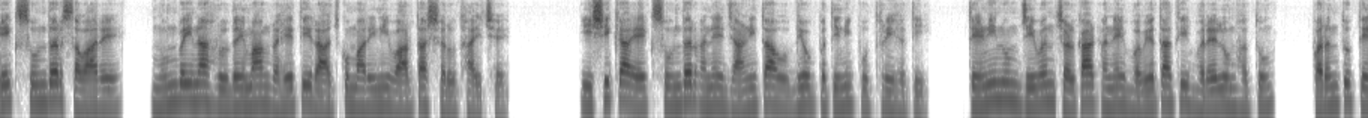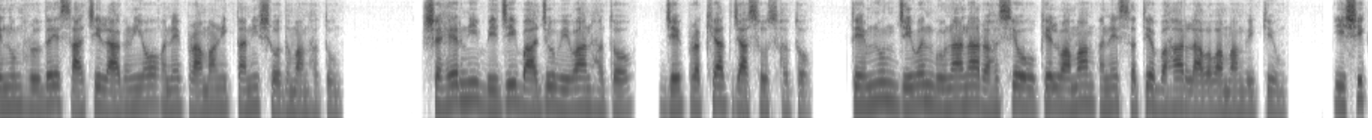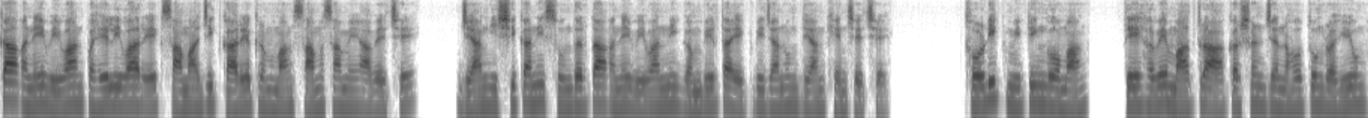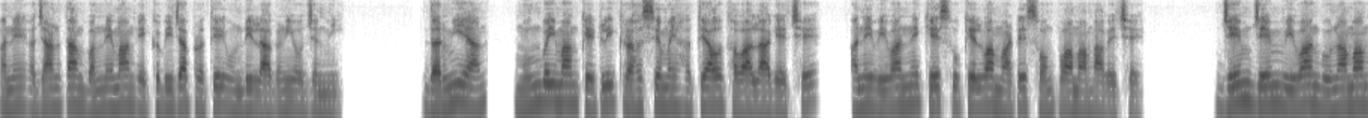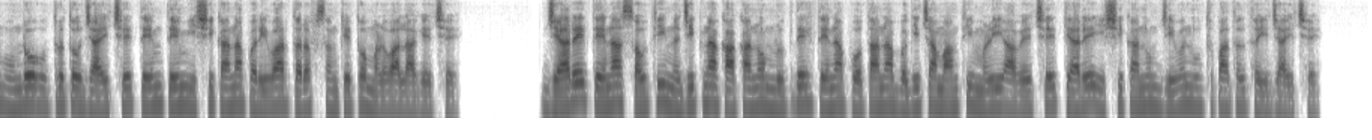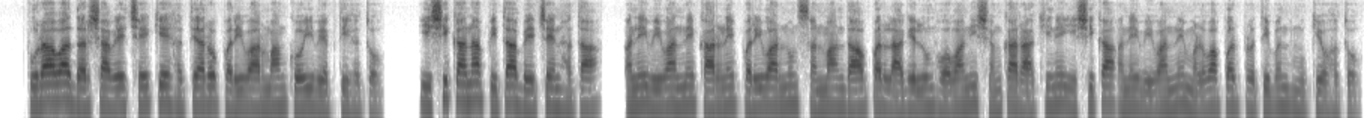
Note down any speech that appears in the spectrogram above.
એક સુંદર સવારે મુંબઈના હૃદયમાં રહેતી રાજકુમારીની વાર્તા શરૂ થાય છે. ઈશિકા એક સુંદર અને જાણીતા ઉદ્યોગપતિની પુત્રી હતી. તેણીનું જીવન ચળકાટ અને ભવ્યતાથી ભરેલું હતું, પરંતુ તેનું હૃદય સાચી લાગણીઓ અને પ્રામાણિકતાની શોધમાં હતું. શહેરની બીજી બાજુ વિવાન હતો, જે પ્રખ્યાત જાસૂસ હતો. તેમનું જીવન ગુનાના રહસ્યો ઉકેલવામાં અને સત્ય બહાર લાવવામાં વીત્યું. ઈશિકા અને વિવાન પહેલીવાર એક સામાજિક કાર્યક્રમમાં સામસામે આવે છે, જ્યાં ઈશિકાની સુંદરતા અને વિવાનની ગંભીરતા એકબીજાનું ધ્યાન ખેંચે છે. થોડીક મિટિંગોમાં, તે હવે માત્ર આકર્ષણ જ નહોતું રહ્યું અને અજાણતા બંનેમાં એકબીજા પ્રત્યે ઊંડી લાગણીઓ જન્મી. દરમિયાન, મુંબઈમાં કેટલીક રહસ્યમય હત્યાઓ થવા લાગે છે અને વિવાનને કેસ ઉકેલવા માટે સોંપવામાં આવે છે. જેમ જેમ વિવાન ગુનામાં ઊંડો ઉતરતો જાય છે, તેમ તેમ ઈશિકાના પરિવાર તરફ સંકેતો મળવા લાગે છે. જ્યારે તેના સૌથી નજીકના કાકાનો મૃતદેહ તેના પોતાના બગીચામાંથી મળી આવે છે, ત્યારે ઈશિકાનું જીવન ઉથપાથલ થઈ જાય છે. પુરાવા દર્શાવે છે કે હત્યારો પરિવારમાં કોઈ વ્યક્તિ હતો. ઈશિકાના પિતા બેચેન હતા અને વિવાનને કારણે પરિવારનું સન્માન દાવ પર લાગેલું હોવાની શંકા રાખીને ઈશિકા અને વિવાનને મળવા પર પ્રતિબંધ મૂક્યો હતો.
